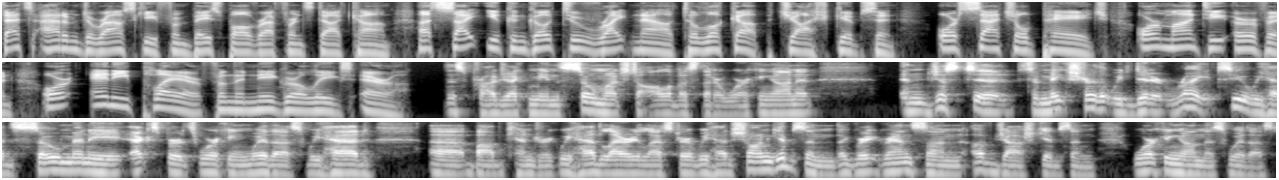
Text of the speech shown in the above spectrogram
That's Adam Darowski from baseballreference.com, a site you can go to right now to look up Josh Gibson or Satchel Paige or Monte Irvin or any player from the Negro Leagues era. This project means so much to all of us that are working on it. And just to to make sure that we did it right too we had so many experts working with us. We had uh, bob kendrick we had larry lester we had sean gibson the great grandson of josh gibson working on this with us.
